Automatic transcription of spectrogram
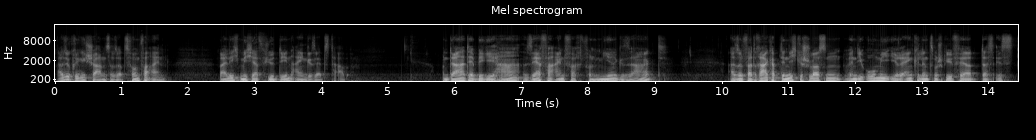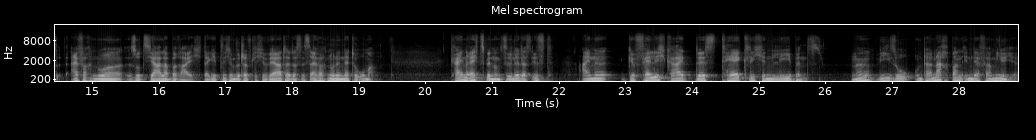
Also kriege ich Schadensersatz vom Verein, weil ich mich ja für den eingesetzt habe. Und da hat der BGH sehr vereinfacht von mir gesagt, also einen Vertrag habt ihr nicht geschlossen, wenn die Omi ihre Enkelin zum Spiel fährt. Das ist einfach nur sozialer Bereich. Da geht es nicht um wirtschaftliche Werte, das ist einfach nur eine nette Oma. Kein Rechtsbindungswille, das ist eine Gefälligkeit des täglichen Lebens. Ne? Wie so unter Nachbarn in der Familie,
